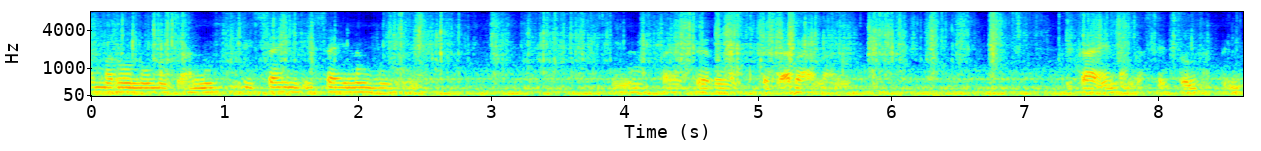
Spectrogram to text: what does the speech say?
Ako marunong mag ano, design design ng mga sinapay pero pag-aralan kain lang kasi ito natin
